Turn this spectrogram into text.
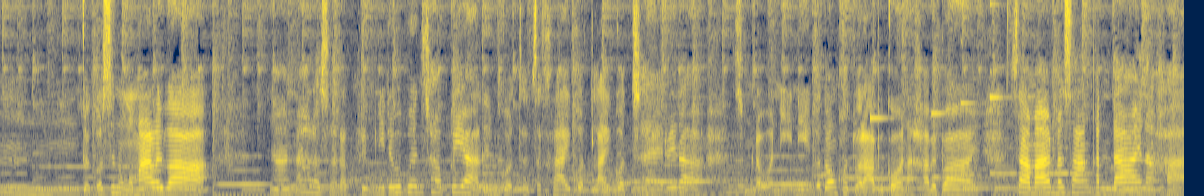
อืม แต่ก็สนุกมากเลยล่ะ งั้นอะสำหรับคลิปนี้ถ้าเพื่อนๆชอบก็อย่าลืมกด subscribe กดไลค์กดแชร์ด้วยล่ะสำหรับวันนี้นี่ก็ต้องขอตัวลาไปก่อนนะคะ บ๊ายบาย สามารถมาสร้างกันได้นะคะ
